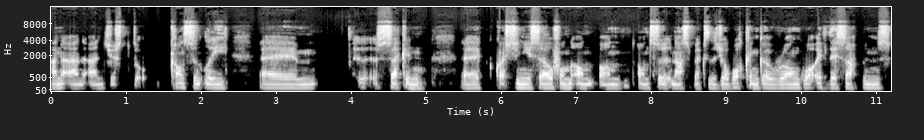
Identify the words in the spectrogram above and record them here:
and and, and just constantly um, second uh, question yourself on, on on on certain aspects of the job. What can go wrong? What if this happens?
